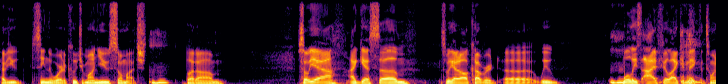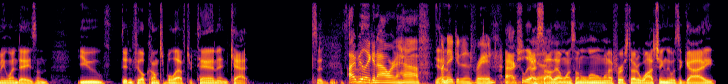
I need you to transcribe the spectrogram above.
have you seen the word accoutrement used so much. But um, so yeah, I guess um, so we got it all covered. Uh, we well, at least I feel I can make the 21 days, and you didn't feel comfortable after 10, and Kat said I'd be like an hour and a half. yeah. For naked and afraid. Actually, I saw that once on Alone when I first started watching. There was a guy.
